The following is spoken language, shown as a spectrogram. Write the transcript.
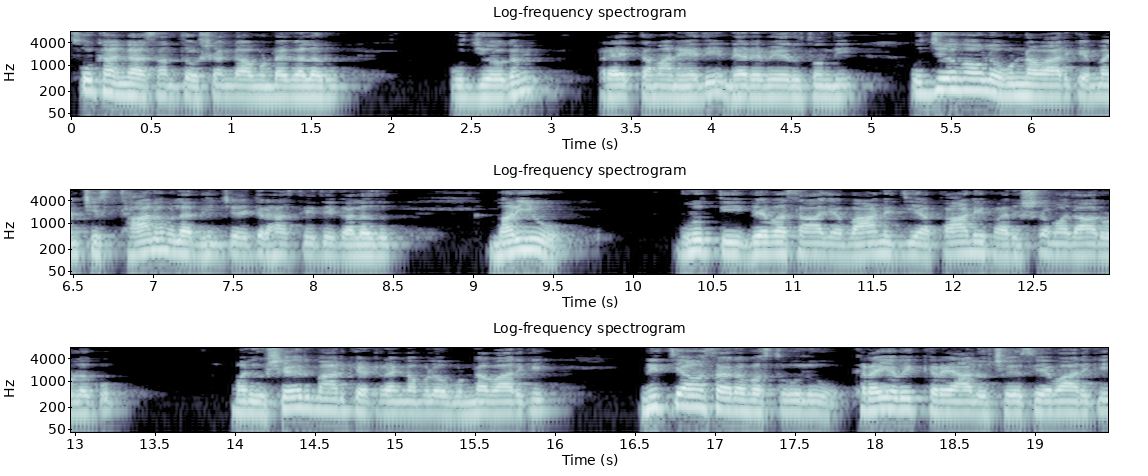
సుఖంగా సంతోషంగా ఉండగలరు. ఉద్యోగం ప్రయత్నం అనేది నెరవేరుతుంది. ఉద్యోగంలో ఉన్నవారికి మంచి స్థానం లభించే గ్రహస్థితి కలదు. మరియు వృత్తి వ్యవసాయ వాణిజ్య పాడి పరిశ్రమదారులకు మరియు షేర్ మార్కెట్ రంగంలో ఉన్నవారికి నిత్యావసర వస్తువులు క్రయ విక్రయాలు చేసేవారికి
